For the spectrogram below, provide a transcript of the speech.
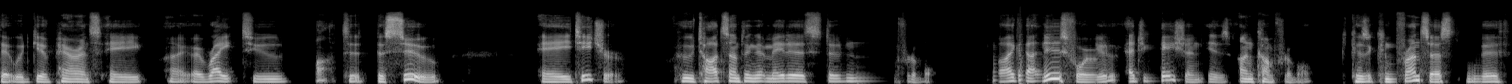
that would give parents a, a, right to, to, sue a teacher who taught something that made a student comfortable. Well, I got news for you. Education is uncomfortable because it confronts us with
